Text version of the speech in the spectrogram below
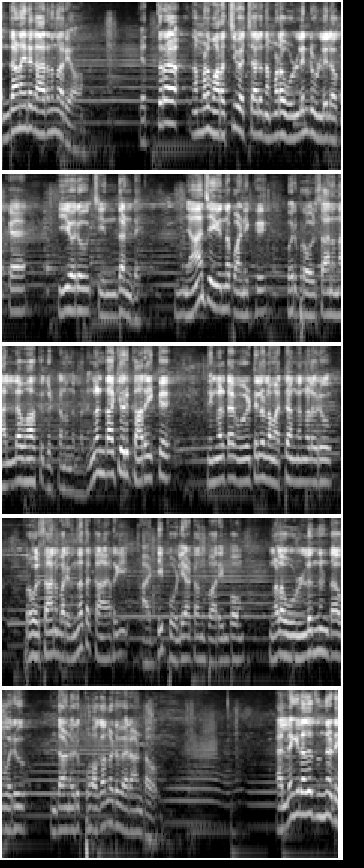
എന്താണ് അതിന്റെ കാരണം എന്നറിയോ എത്ര നമ്മൾ മറച്ചു വെച്ചാലും നമ്മുടെ ഉള്ളിന്റെ ഉള്ളിലൊക്കെ ഈ ഒരു ചിന്ത ഉണ്ട്. ഞാൻ ചെയ്യുന്ന പണിക്ക് ഒരു പ്രോത്സാഹനം നല്ല വാക്ക് കിട്ടണം എന്നുള്ളത്. നിങ്ങൾ ഉണ്ടാക്കിയ ഒരു കറിക്ക് നിങ്ങളുടെ വീട്ടിലുള്ള മറ്റംഗങ്ങൾ ഒരു പ്രോത്സാഹനം പറയും. ഇന്നത്തെ കറി അടിപൊളിയാട്ടം എന്ന് പറയുമ്പോൾ നിങ്ങളെ ഉള്ളിൽ നിന്നുണ്ടാവും ഒരു എന്താണ് ഒരു പുക അങ്ങോട്ട് വരാണ്ടാവും. അല്ലെങ്കിൽ അത് തിന്നടി.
